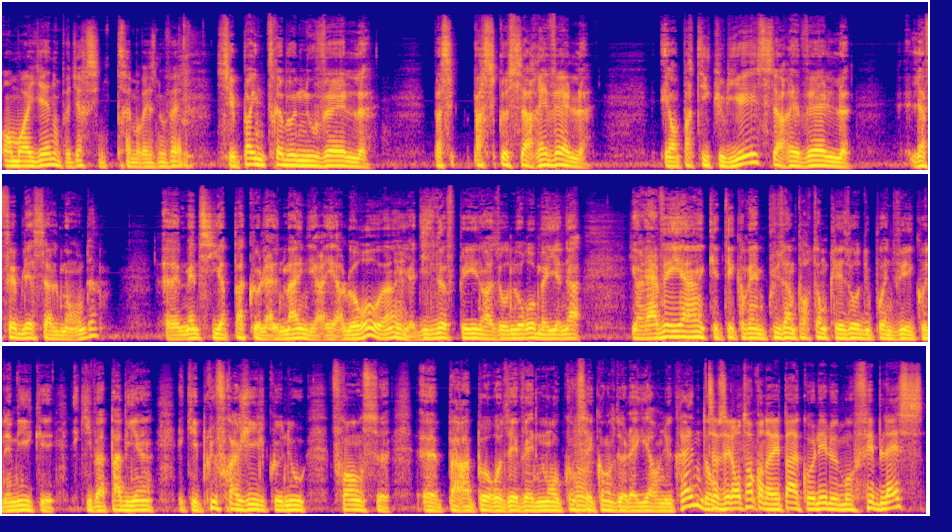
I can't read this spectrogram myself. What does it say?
en moyenne, on peut dire que c'est une très mauvaise nouvelle. C'est pas une très bonne nouvelle parce, parce que ça révèle, et en particulier, ça révèle la faiblesse allemande, euh, même s'il n'y a pas que l'Allemagne derrière l'euro. Hein, Il y a 19 pays dans la zone euro, mais il y en a il y en avait un qui était quand même plus important que les autres du point de vue économique et, et qui va pas bien et qui est plus fragile que nous, France, euh, par rapport aux événements, aux conséquences de la guerre en Ukraine. Donc, ça faisait longtemps qu'on n'avait pas accolé le mot faiblesse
